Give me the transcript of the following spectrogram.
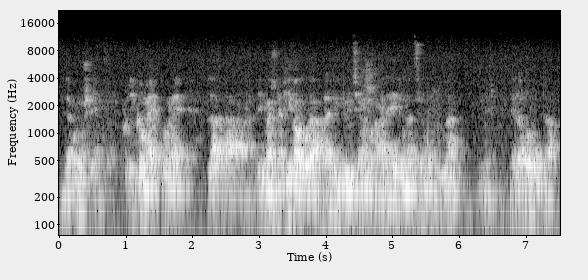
della conoscenza, così come, come la, la, l'immaginativa morale, l'intuizione morale è un'azione pura nella volontà.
